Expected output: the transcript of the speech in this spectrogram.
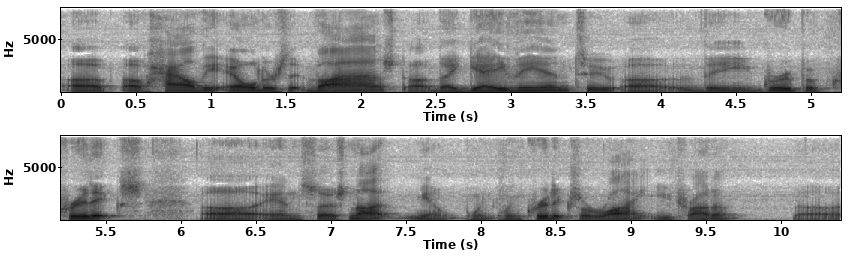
of, of how the elders advised. Uh, they gave in to uh, the group of critics. Uh, and so it's not, you know, when, when critics are right, you try to uh,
